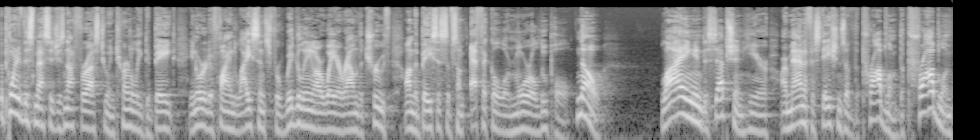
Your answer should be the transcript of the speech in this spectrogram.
The point of this message is not for us to internally debate in order to find license for wiggling our way around the truth on the basis of some ethical or moral loophole. No. Lying and deception here are manifestations of the problem. The problem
